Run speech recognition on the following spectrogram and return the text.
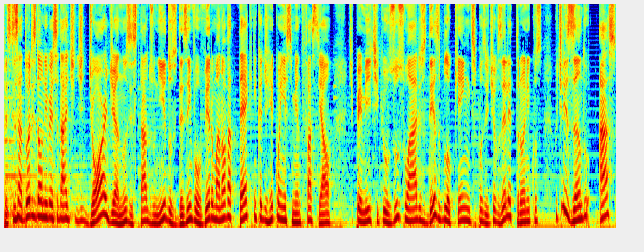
Pesquisadores da Universidade de Georgia, nos Estados Unidos, desenvolveram uma nova técnica de reconhecimento facial que permite que os usuários desbloqueiem dispositivos eletrônicos utilizando as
